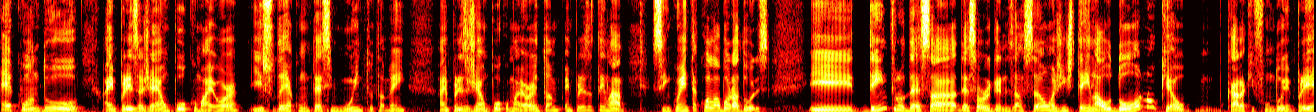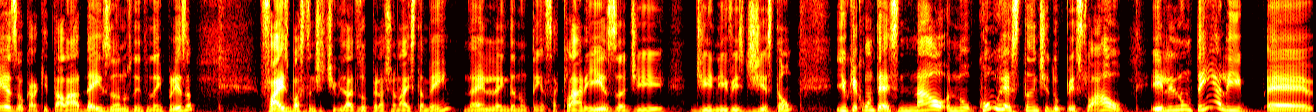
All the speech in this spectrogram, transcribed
é quando a empresa já é um pouco maior, e isso daí acontece muito também. A empresa já é um pouco maior, então a empresa tem lá 50 colaboradores. E dentro dessa, dessa organização, a gente tem lá o dono, que é o cara que fundou a empresa, o cara que está lá há 10 anos dentro da empresa, faz bastante atividades operacionais também, né? Ele ainda não tem essa clareza de, de níveis de gestão. E o que acontece? Na, no, com o restante do pessoal, ele não tem ali. é,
